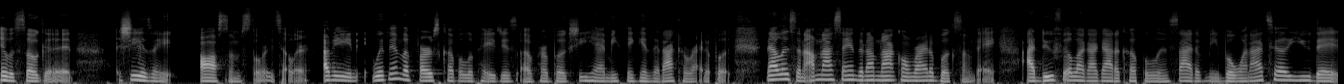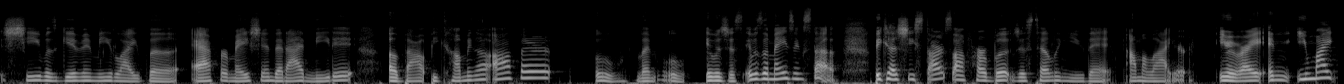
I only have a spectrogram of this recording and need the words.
It was so good. She is a awesome storyteller. I mean, within the first couple of pages of her book, she had me thinking that I could write a book. Now, listen, I'm not saying that I'm not going to write a book someday. I do feel like I got a couple inside of me, but when I tell you that she was giving me like the affirmation that I needed about becoming an author, ooh, let me, ooh, it was just, it was amazing stuff because she starts off her book just telling you that I'm a liar. You're right. And you might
